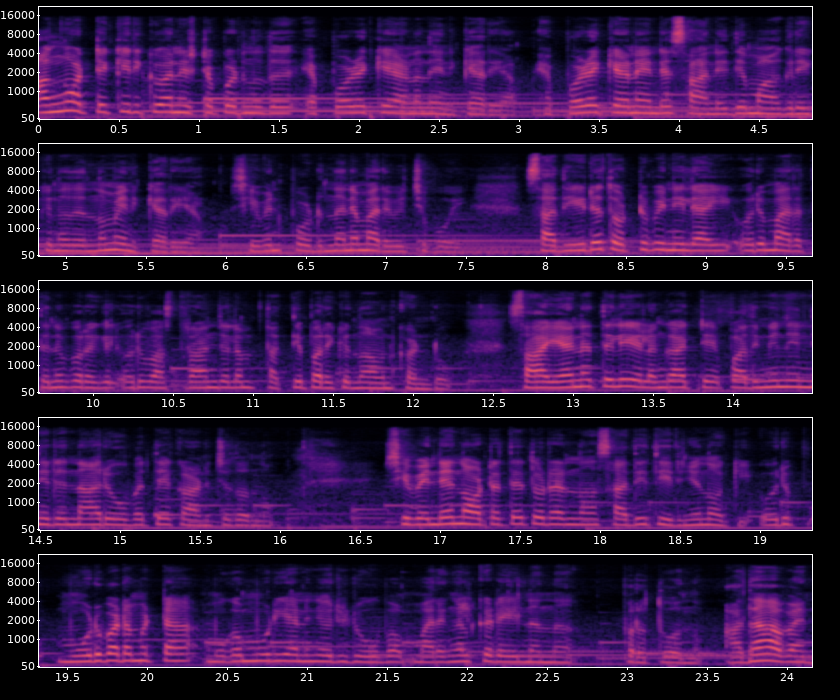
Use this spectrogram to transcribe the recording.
അങ്ങ് ഒറ്റയ്ക്ക് ഇരിക്കുവാൻ ഇഷ്ടപ്പെടുന്നത് എപ്പോഴൊക്കെയാണെന്ന് എനിക്കറിയാം. എപ്പോഴൊക്കെയാണ് എന്റെ സാന്നിധ്യം ആഗ്രഹിക്കുന്നതെന്നും എനിക്കറിയാം. ശിവൻ പൊടുന്നനെ മരവിച്ചു പോയി. സതിയുടെ തൊട്ടു പിന്നിലായി ഒരു മരത്തിന് പുറകിൽ ഒരു വസ്ത്രാഞ്ചലം തത്തിപ്പറിക്കുന്ന അവൻ കണ്ടു. സായാഹ്നത്തിലെ ഇളങ്കാറ്റ് പതുങ്ങി നിന്നിരുന്ന ആ രൂപത്തെ കാണിച്ചു തന്നു. ശിവന്റെ നോട്ടത്തെ തുടർന്ന് സതി തിരിഞ്ഞു നോക്കി. ഒരു മൂടുപടമിട്ട മുഖം മൂടി അണിഞ്ഞ ഒരു രൂപം മരങ്ങൾക്കിടയിൽ നിന്ന് പുറത്തു വന്നു. അതാ അവൻ.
